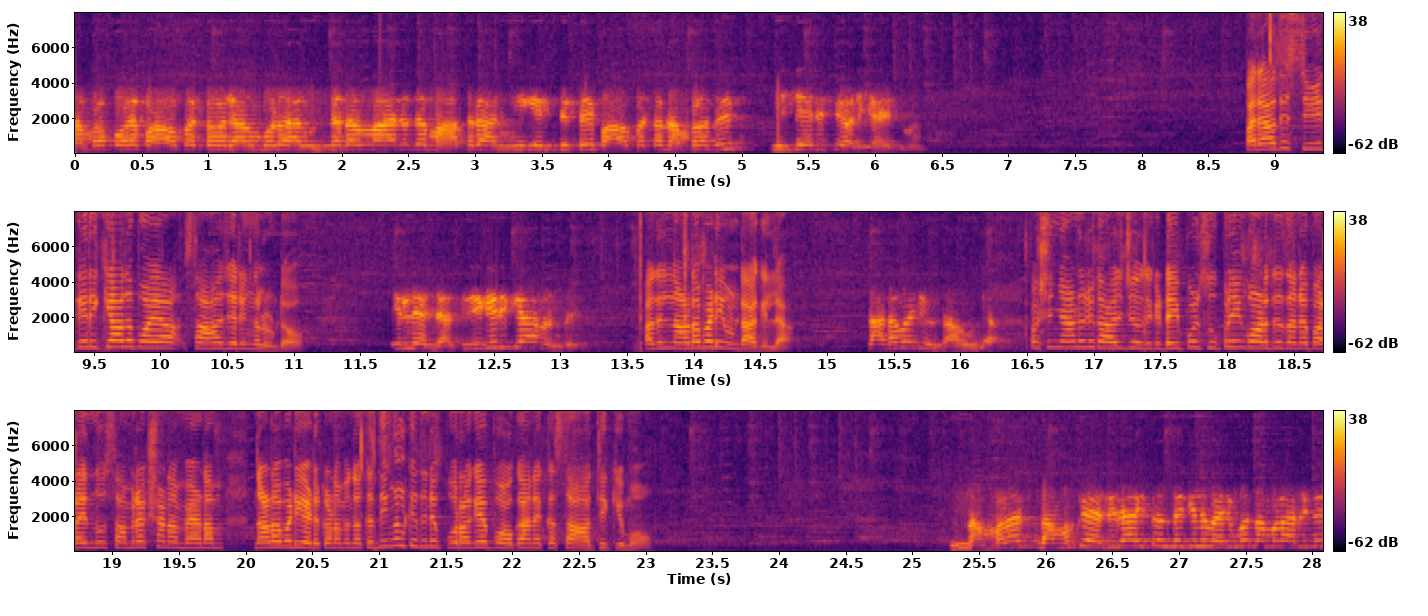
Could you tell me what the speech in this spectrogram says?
നമ്മളെ പോലെ പാവപ്പെട്ടവരാകുമ്പോൾ ആ ഉന്നതന്മാരത് മാത്രം അംഗീകരിച്ചിട്ട് പാവപ്പെട്ട നമ്മളത് നിഷേധിച്ച് കളിയായിരുന്നു. പരാതി സ്വീകരിക്കാതെ പോയ സാഹചര്യങ്ങളുണ്ടോ? ഇല്ല ഇല്ല സ്വീകരിക്കാറുണ്ട്. അതിൽ നടപടി ഉണ്ടാകില്ല. നടപടി ഉണ്ടാവില്ല പക്ഷെ ഞാനൊരു കാര്യം ചോദിക്കട്ടെ? ഇപ്പോൾ സുപ്രീം കോടതി തന്നെ പറയുന്നു സംരക്ഷണം വേണം നടപടി എടുക്കണമെന്നൊക്കെ. നിങ്ങൾക്ക് ഇതിന് പുറകെ പോകാനൊക്കെ സാധിക്കുമോ? നമ്മളെ നമുക്ക് എതിരായിട്ട് എന്തെങ്കിലും വരുമ്പോ നമ്മൾ അതിന്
